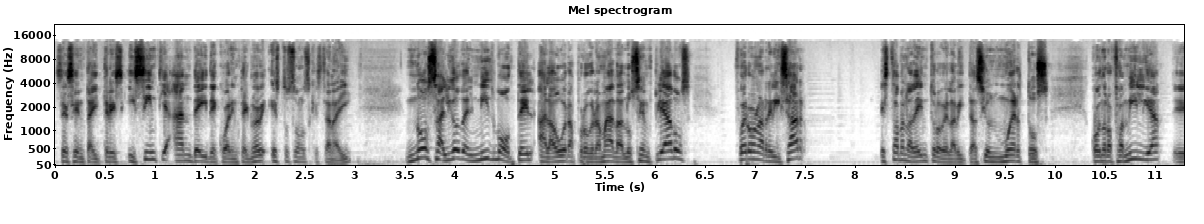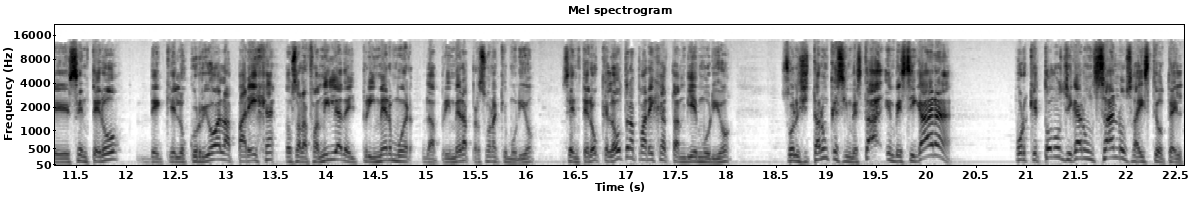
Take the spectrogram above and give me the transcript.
63, y Cynthia Ann Day, de 49, estos son los que están ahí, no salió del mismo hotel a la hora programada. Los empleados fueron a revisar, estaban adentro de la habitación muertos. Cuando la familia eh, se enteró de que le ocurrió a la pareja, o sea, la familia del primer muer- la primera persona que murió, se enteró que la otra pareja también murió, solicitaron que se investigara, porque todos llegaron sanos a este hotel.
